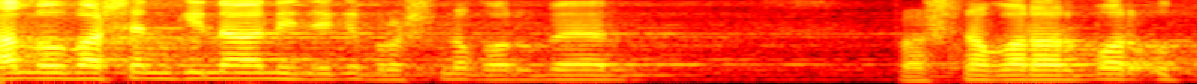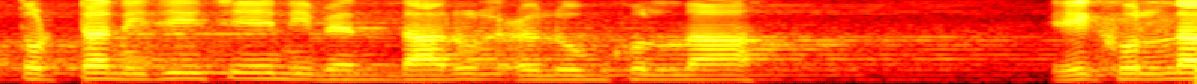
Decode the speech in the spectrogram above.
ভালোবাসেন কিনা নিজেকে প্রশ্ন করবেন। প্রশ্ন করার পর উত্তরটা নিজেই চেয়ে নিবেন, দারুল উলুম খুলনা। এই খুলনা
